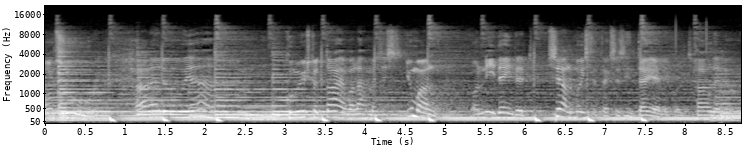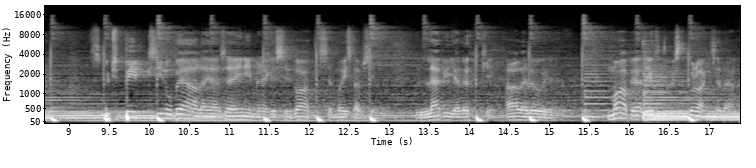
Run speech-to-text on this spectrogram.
on suur, halleluuja. kui me ükskord taeva lähme, siis Jumal on nii teinud, et seal mõistetakse sind täielikult, halleluuja. üks pilk sinu peale ja see inimene, kes sind vaatas, see mõistab sind läbi ja lõhki, halleluuja. maa peal ei juhtu vist kunagi seda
